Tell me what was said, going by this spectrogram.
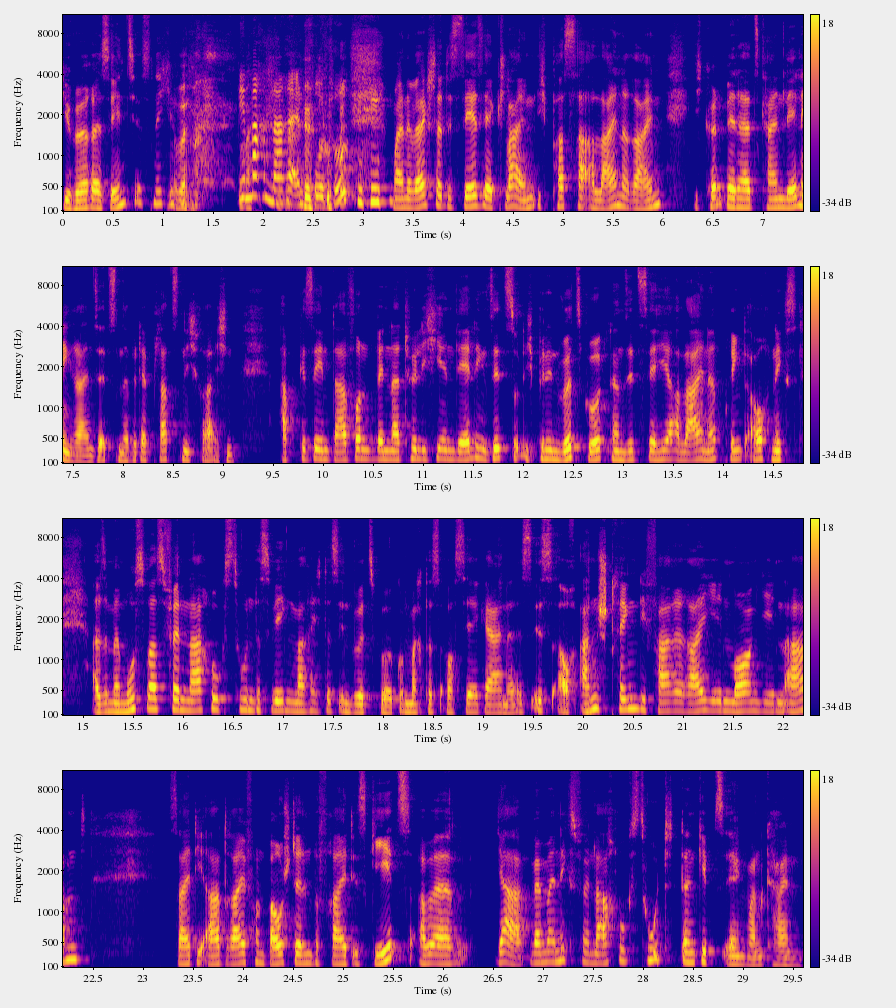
die Hörer sehen es jetzt nicht, aber Wir machen nachher ein Foto. meine Werkstatt ist sehr, sehr klein. Ich passe da alleine rein. Ich könnte mir da jetzt keinen Lehrling reinsetzen, da wird der Platz nicht reichen. Abgesehen davon, wenn natürlich hier ein Lehrling sitzt und ich bin in Würzburg, dann sitzt er hier alleine, bringt auch nichts. Also man muss was für den Nachwuchs tun, deswegen mache ich das in Würzburg und mache das auch sehr gerne. Es ist auch anstrengend, die Fahrerei jeden Morgen, jeden Abend. Seit die A3 von Baustellen befreit ist, geht's. Aber ja, wenn man nichts für den Nachwuchs tut, dann gibt's irgendwann keinen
